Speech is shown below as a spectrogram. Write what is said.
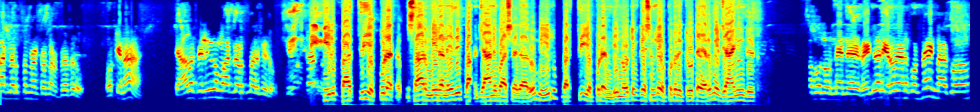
మాట్లాడుతున్నట్టున్నారు బ్రదరు. ఓకేనా? చాలా తెలివిగా మాట్లాడుతున్నారు మీరు. మీరు భర్తీ ఎప్పుడు సార్ మీరు అనేది జాని భాష గారు. మీరు భర్తీ ఎప్పుడండి? నోటిఫికేషన్లో ఎప్పుడు రిక్రూట్ అయ్యారు? మీరు జాయినింగ్ డేట్ నేను రెండు వేల ఇరవై అనుకుంటున్నా. నాకు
